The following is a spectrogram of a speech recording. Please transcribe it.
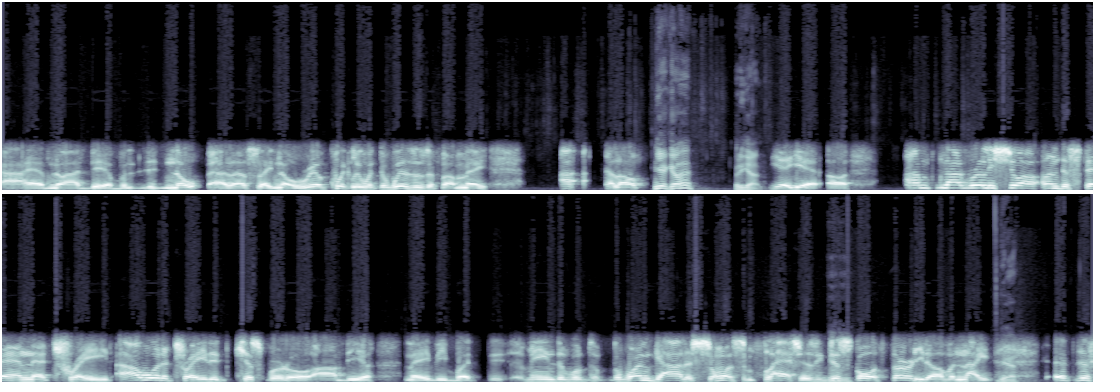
I have no idea, but nope. I'll say no. Real quickly with the Wizards, if I may. I, hello. Yeah, go ahead. What do you got? Yeah, yeah. Uh, I'm not really sure I understand that trade. I would have traded Kispert or Avdija maybe, but I mean the the one guy that's showing some flashes. He just mm-hmm. scored thirty the other night. Yeah. It just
